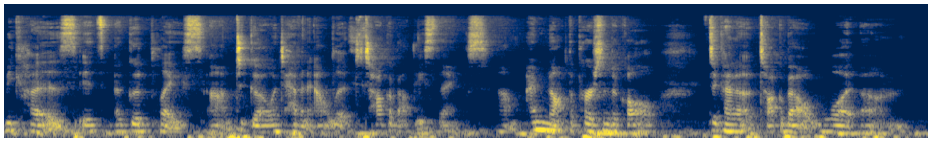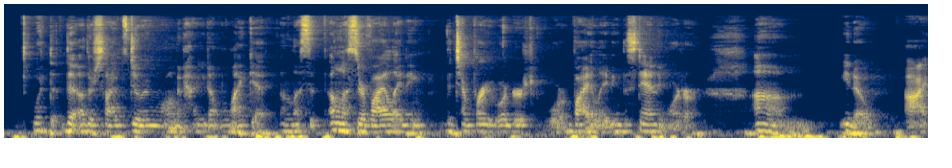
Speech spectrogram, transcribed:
because it's a good place um, to go and to have an outlet to talk about these things. Um, I'm not the person to call to kind of talk about what um, what the, the, other side's doing wrong and how you don't like it, unless it, unless they're violating the temporary orders or violating the standing order. Um, you know, I,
